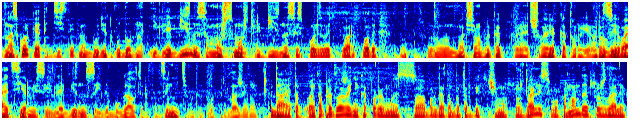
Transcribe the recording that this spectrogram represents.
Насколько это действительно будет удобно и для бизнеса, может, сможет ли бизнес использовать QR-коды? Вот, э, Максим, вы как э, человек, который развивает сервисы и для бизнеса, и для бухгалтеров, оцените вот это вот предложение. Да, это, это предложение, которое мы с Богданом Батербековичем обсуждали, с его командой обсуждали,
